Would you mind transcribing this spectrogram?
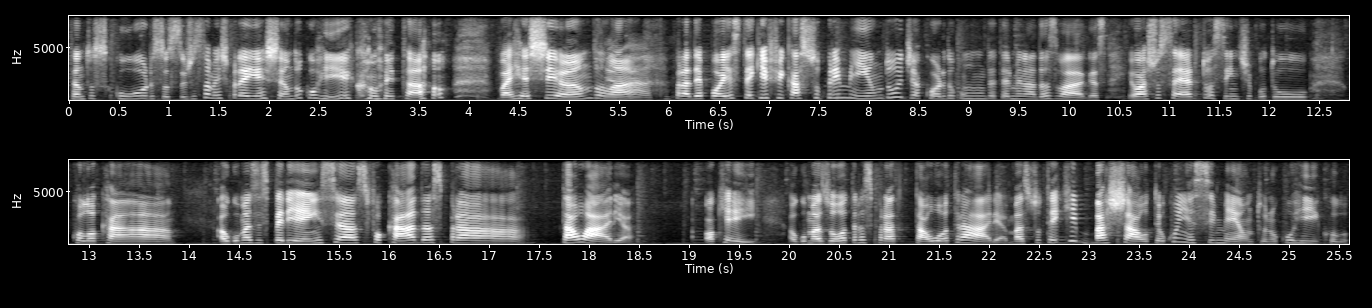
tantos cursos, justamente para ir enchendo o currículo e tal, vai recheando Exato. lá, para depois ter que ficar suprimindo de acordo com determinadas vagas. Eu acho certo, assim, tipo, tu colocar algumas experiências focadas para tal área. Ok algumas outras para tal outra área, mas tu ter que baixar o teu conhecimento no currículo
